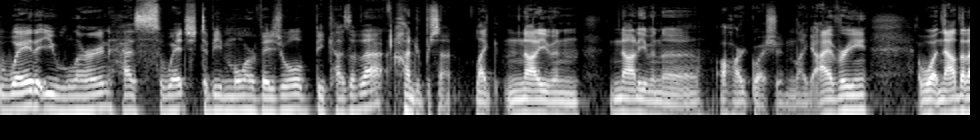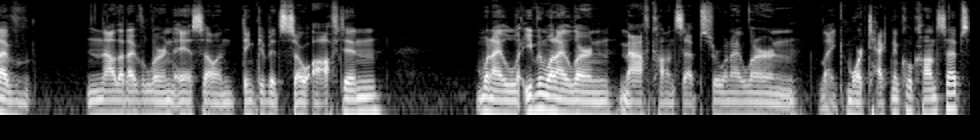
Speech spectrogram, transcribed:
way that you learn has switched to be more visual because of that? Hundred percent. Like not even not even a, a hard question. Like every what now that I've now that I've learned ASL and think of it so often, when I even when I learn math concepts or when I learn like more technical concepts,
